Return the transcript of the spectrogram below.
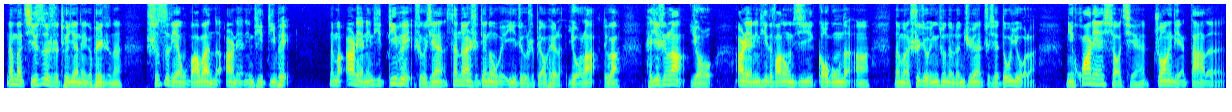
那么其次是推荐哪个配置呢？十四点五八万的二点零 T 低配。那么二点零 T 低配，首先三段式电动尾翼这个是标配了，有了，对吧？排气声浪有，二点零 T 的发动机高功的啊。那么十九英寸的轮圈这些都有了，你花点小钱装一点大的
